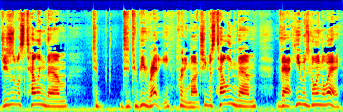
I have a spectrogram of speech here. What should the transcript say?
Jesus was telling them to, to, to be ready, pretty much. He was telling them that he was going away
